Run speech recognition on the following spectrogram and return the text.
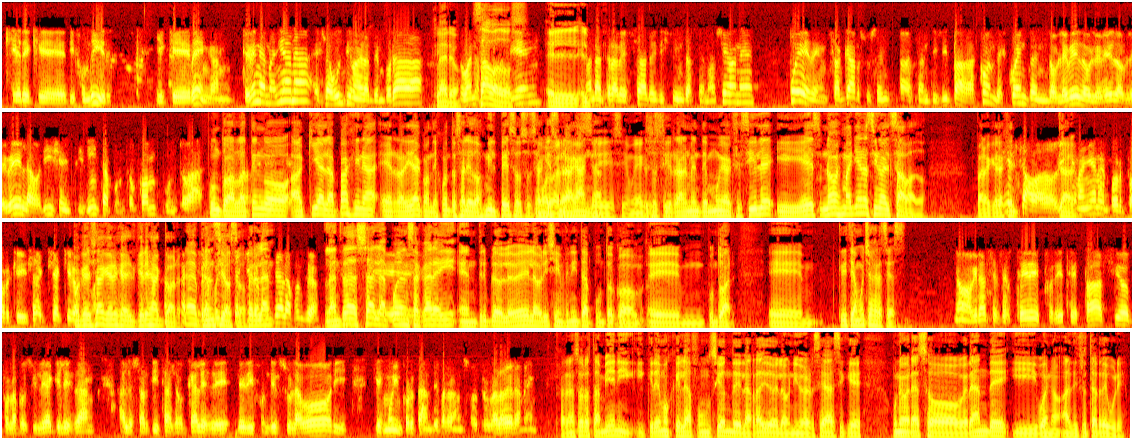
quiere que difundir y que vengan, que vengan mañana, es la última de la temporada, Claro, van a sábados. bien, el- el- van a atravesar distintas emociones. Pueden sacar sus entradas anticipadas con descuento en www.laorillainfinita.com.ar. Punto ar, la tengo aquí a la página, en realidad con descuento sale dos mil pesos, o sea Muy que es una ganga. sí, sí, muy Eso sí, accesible. realmente muy accesible y es no es mañana sino el sábado. Para que la Es gente... el sábado, Claro. dije mañana por, porque ya, ya quiero... Porque ya querés, querés actuar. Eh, pero- Ansioso. pero la- la. La entrada ya la Eh, pueden sacar ahí en www.laorillainfinita.com eh, puntuar. Eh, Cristian, muchas gracias. No, gracias a ustedes por este espacio, por la posibilidad que les dan a los artistas locales de, de difundir su labor y que es muy importante para nosotros, verdaderamente. Para nosotros también y, y creemos que es la función de la radio de la universidad, así que un abrazo grande y bueno, a disfrutar de URE.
